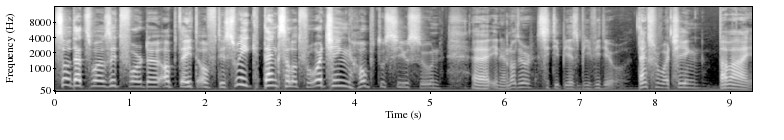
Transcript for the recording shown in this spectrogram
So that was it for the update of this week. Thanks a lot for watching. Hope to see you soon uh, in another CTPSB video. Thanks for watching. Bye bye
